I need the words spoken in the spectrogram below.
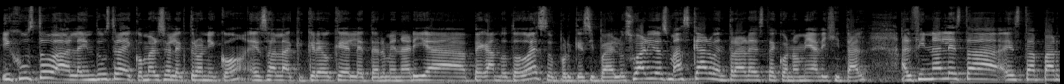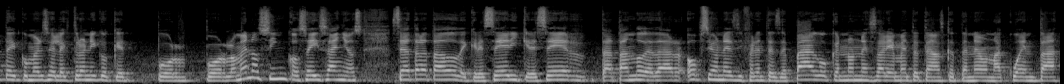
Y justo a la industria de comercio electrónico es a la que creo que le terminaría pegando todo eso, porque si para el usuario es más caro entrar a esta economía digital, al final esta, esta parte de comercio electrónico que por por lo menos 5 o 6 años se ha tratado de crecer y crecer, tratando de dar opciones diferentes de pago, que no necesariamente tengas que tener una cuenta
